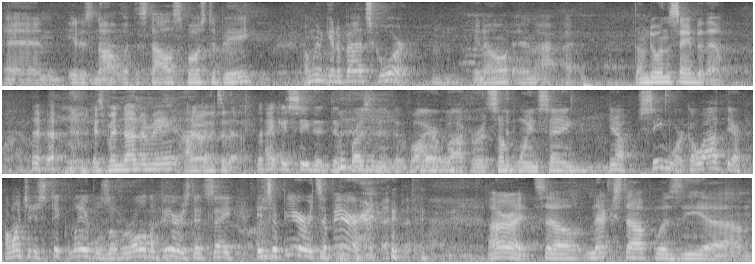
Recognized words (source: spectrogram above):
and it is not what the style is supposed to be, I'm going to get a bad score. Mm-hmm. You know, and I, I, I'm doing the same to them. it's been done to me, I do it to them. I could see the, the president of Weyerbacher at some point saying, you know, Seymour, go out there. I want you to stick labels over all the beers that say, it's a beer, it's a beer. All right. So next up was the um,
